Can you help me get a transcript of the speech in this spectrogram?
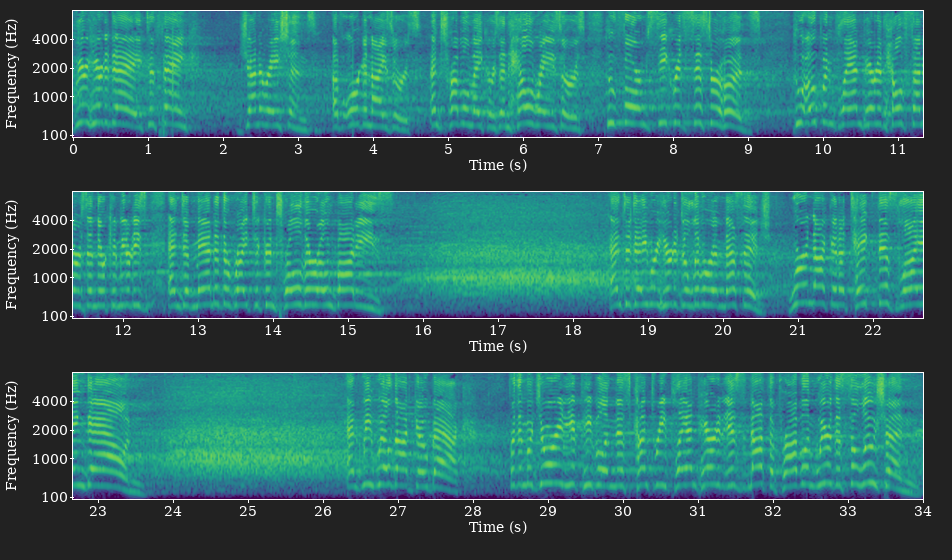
We're here today to thank generations of organizers and troublemakers and hellraisers who formed secret sisterhoods, who opened Planned Parenthood health centers in their communities and demanded the right to control their own bodies. And today we're here to deliver a message. We're not going to take this lying down. And we will not go back. For the majority of people in this country, Planned Parenthood is not the problem, we're the solution.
